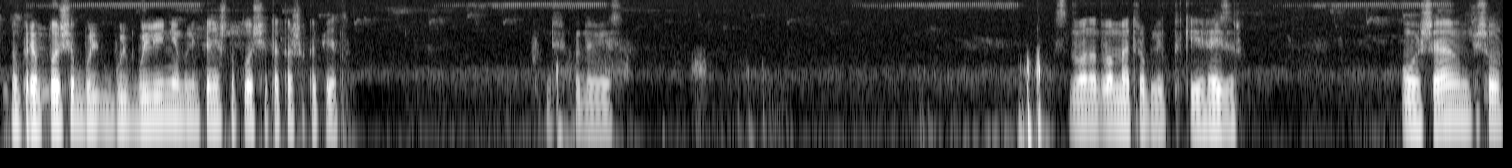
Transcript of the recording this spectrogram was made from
Це Ну прям це площа буль, буль, буління, блін, конечно, площа така, що капець. Десь подивись. 2 на 2 метри, блін, такий гейзер. О, ще він пішов.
